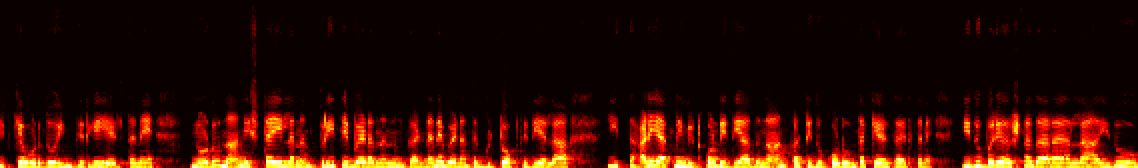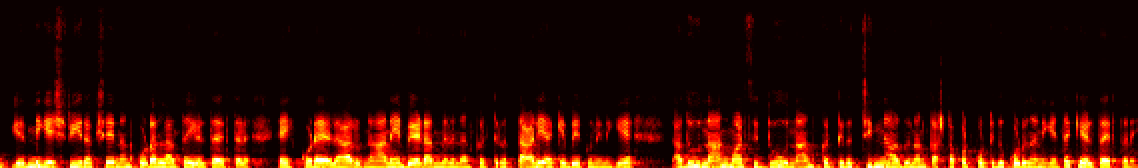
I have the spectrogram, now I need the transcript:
ಚಿಟ್ಕೆ ಹೊಡೆದು ಹಿಂತಿರುಗಿ ಹೇಳ್ತಾನೆ, ನೋಡು, ನಾನು ಇಷ್ಟ ಇಲ್ಲ. ನನ್ನ ಪ್ರೀತಿ ಬೇಡ. ನನ್ನ ಗಂಡನೇ ಬೇಡ ಅಂತ ಬಿಟ್ಟು ಹೋಗ್ತಿದೆಯಲ್ಲ. ಈ ತಾಳಿ ಯಾಕೆ ನೀನು ಇಟ್ಕೊಂಡಿದ್ದೀಯಾ ಅದು ನಾನು ಕಟ್ಟಿದ್ದು ಕೊಡು ಅಂತ ಕೇಳ್ತಾ ಇರ್ತಾನೆ. ಇದು ಬರೀ ಅರ್ಶಿನ ದಾರ ಅಲ್ಲ, ಇದು ಹೆಣ್ಣಿಗೆ ಶ್ರೀರಕ್ಷೆ ನಾನು ಕೊಡಲ್ಲ ಅಂತ ಹೇಳ್ತಾ ಇರ್ತಾಳೆ. ಏಯ್ ಕೊಡ ಯಾರು? ನಾನೇ ಬೇಡ ಅಂದಮೇಲೆ ನಾನು ಕಟ್ಟಿರೋ ತಾಳಿ ಯಾಕೆ ಬೇಕು ನಿನಗೆ? ಅದು ನಾನು ಮಾಡಿಸಿದ್ದು, ನಾನು ಕಟ್ಟಿರೋ ಚಿನ್ನ ಅದು ನಾನು ಕಷ್ಟಪಟ್ಟು ಕೊಟ್ಟಿದ್ದು ಕೊಡು ನನಗೆ ಅಂತ ಕೇಳ್ತಾ ಇರ್ತಾನೆ.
